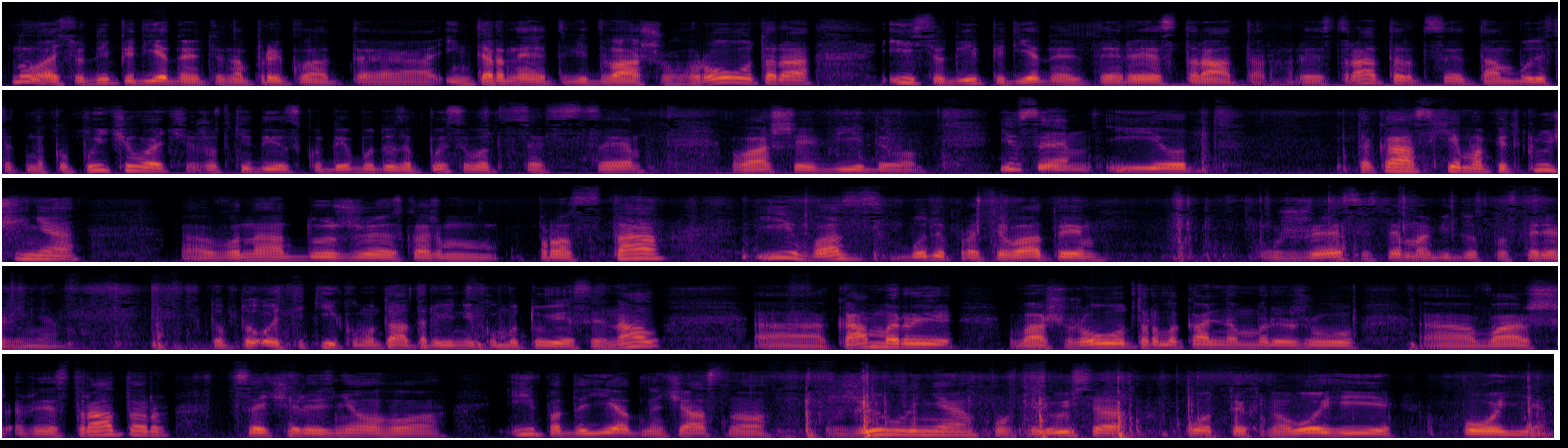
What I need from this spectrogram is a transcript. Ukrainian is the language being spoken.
Ну а сюди під'єднуєте, наприклад, е, інтернет від вашого роутера, і сюди під'єднуєте реєстратор. Реєстратор це там буде стати накопичувач, жорсткий диск, куди буде записуватися все ваше відео. І все. І от така схема підключення. Вона дуже, скажімо, проста, і у вас буде працювати вже система відеоспостереження. Тобто, ось такий комутатор він і комутує сигнал, камери, ваш роутер, локальну мережу, ваш реєстратор, все через нього, і подає одночасно живлення, повторюся, по технології POE.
